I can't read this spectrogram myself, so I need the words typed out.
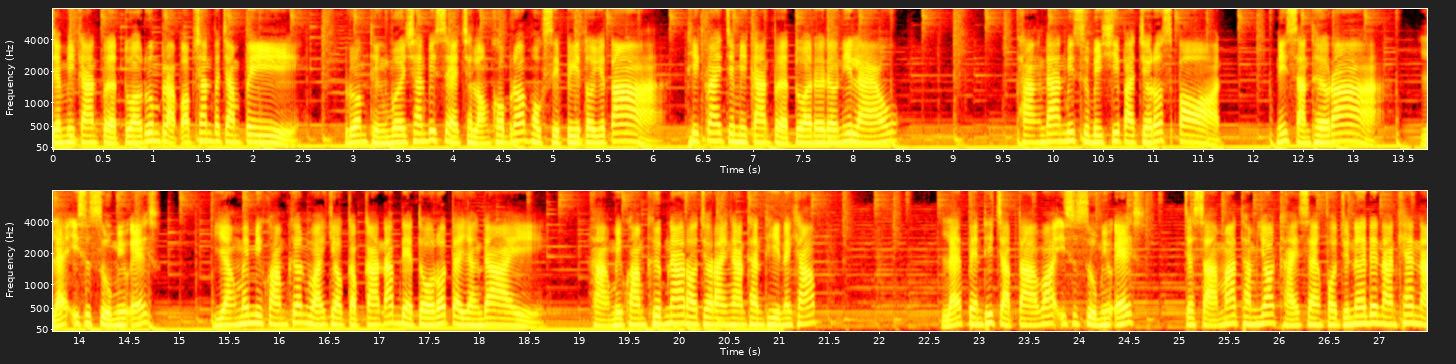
จะมีการเปิดตัวรุ่นปรับออปชันประจำปี รวมถึงเวอร์ชันพิเศษฉลองครบรอบ 60 ปี Toyota ที่ใกล้จะมีการเปิดตัวเร็วๆนี้แล้ว ทางด้าน Mitsubishi Pajero Sport Nissan Terra และ Isuzu Mu X ยังไม่มีความเคลื่อนไหวเกี่ยวกับการอัปเดตตัวรถแต่อย่างใด หากมีความคืบหน้าเราจะรายงานทันทีนะครับ และเป็นที่จับตาว่า Isuzu Mu X จะสามารถทำยอดขายแซง Fortuner ได้นานแค่ไหน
